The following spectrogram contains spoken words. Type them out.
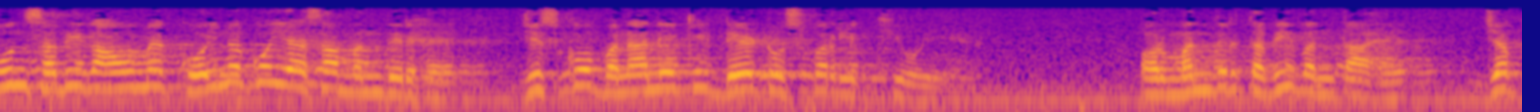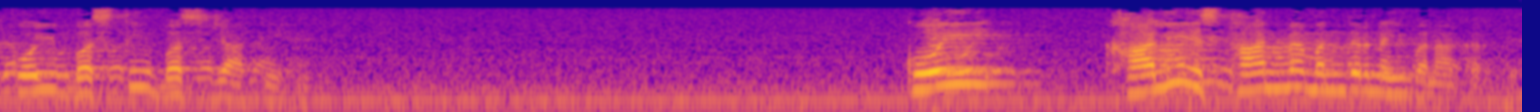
उन सभी गाँवों में कोई ना कोई ऐसा मंदिर है जिसको बनाने की डेट उस पर लिखी हुई है। और मंदिर तभी बनता है जब कोई बस्ती बस जाती है। कोई खाली स्थान में मंदिर नहीं बना करते।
